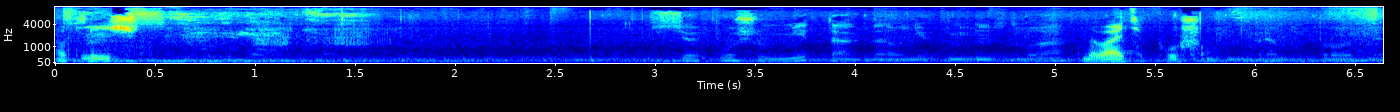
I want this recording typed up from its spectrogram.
Отлично. Все, пушим мид тогда, у них минус 2. Давайте пушим. Прям профи.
